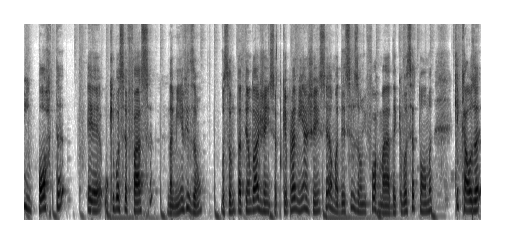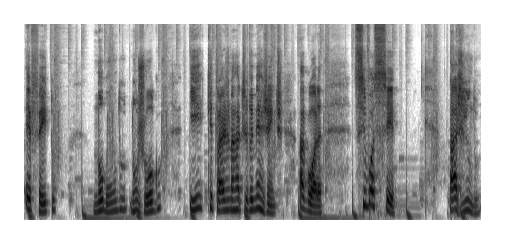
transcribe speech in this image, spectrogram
importa é, o que você faça, na minha visão, você não está tendo agência, porque para mim agência é uma decisão informada que você toma que causa efeito no mundo, no jogo e que traz narrativa emergente. Agora, se você está agindo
